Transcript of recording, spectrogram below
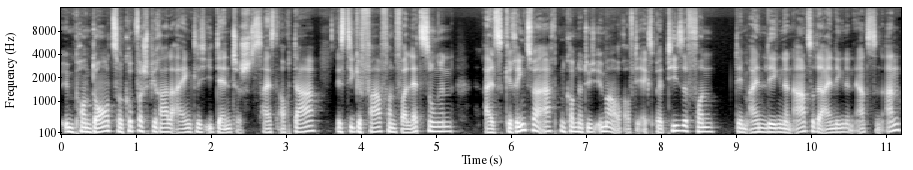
im Pendant zur Kupferspirale eigentlich identisch. Das heißt, auch da ist die Gefahr von Verletzungen als gering zu erachten, kommt natürlich immer auch auf die Expertise von dem einlegenden Arzt oder der einlegenden Ärztin an.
